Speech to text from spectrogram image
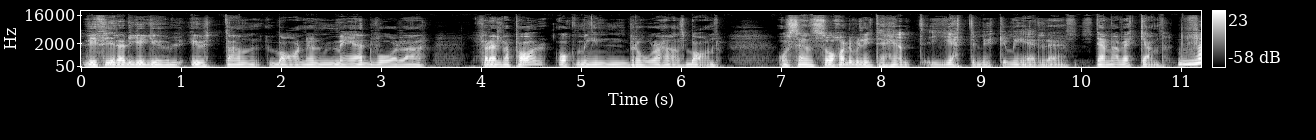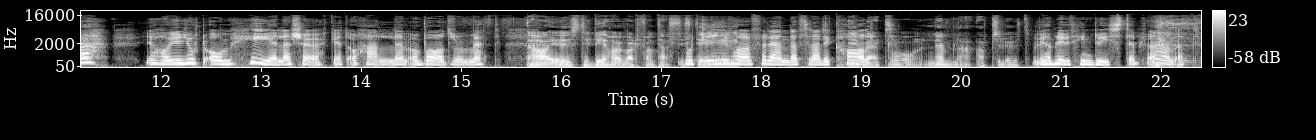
Vi firade ju jul utan barnen med våra föräldrapar och min bror och hans barn. Och sen så har det väl inte hänt jättemycket mer eh, denna veckan. Va? Jag har ju gjort om hela köket och hallen och badrummet. Ja, just det. Det har ju varit fantastiskt. Vårt det liv har förändrats det är radikalt. värt att nämna, absolut. Vi har blivit hinduister bland annat.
